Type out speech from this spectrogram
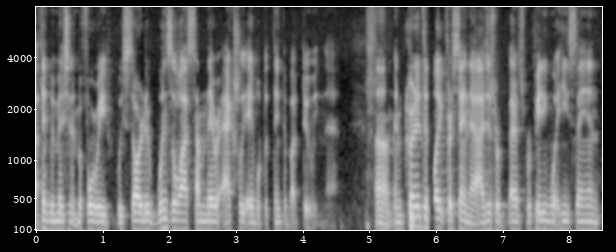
I think we mentioned it before we we started. When's the last time they were actually able to think about doing that? Um, and credit to Blake for saying that. I just, re- I was repeating what he's saying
